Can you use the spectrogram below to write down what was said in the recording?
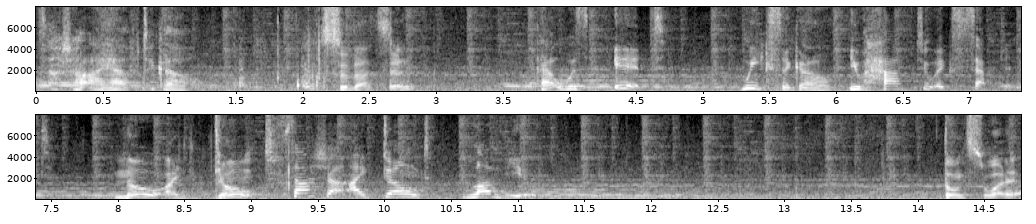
Sasha, I have to go. So that's it? That was it. Weeks ago. You have to accept it. No, I don't. Sasha, I don't love you. Don't sweat it.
